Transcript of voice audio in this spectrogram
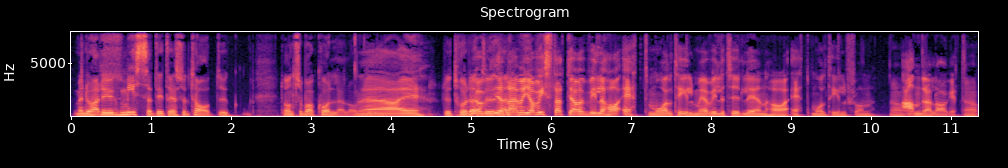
Men du hade ju missat ditt resultat. Du, du har inte så bra koll eller? Du, Nej, du trodde jag, att du... jag, nej, men jag visste att jag ville ha ett mål till, men jag ville tydligen ha ett mål till från Ja. andra laget. Ja,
